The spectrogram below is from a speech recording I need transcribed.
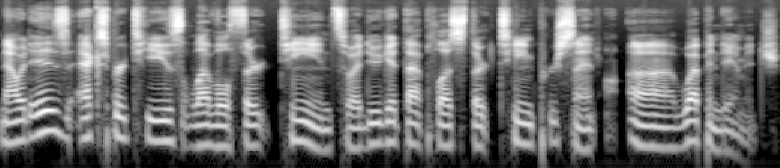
Now, it is expertise level 13, so I do get that plus 13% uh, weapon damage.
